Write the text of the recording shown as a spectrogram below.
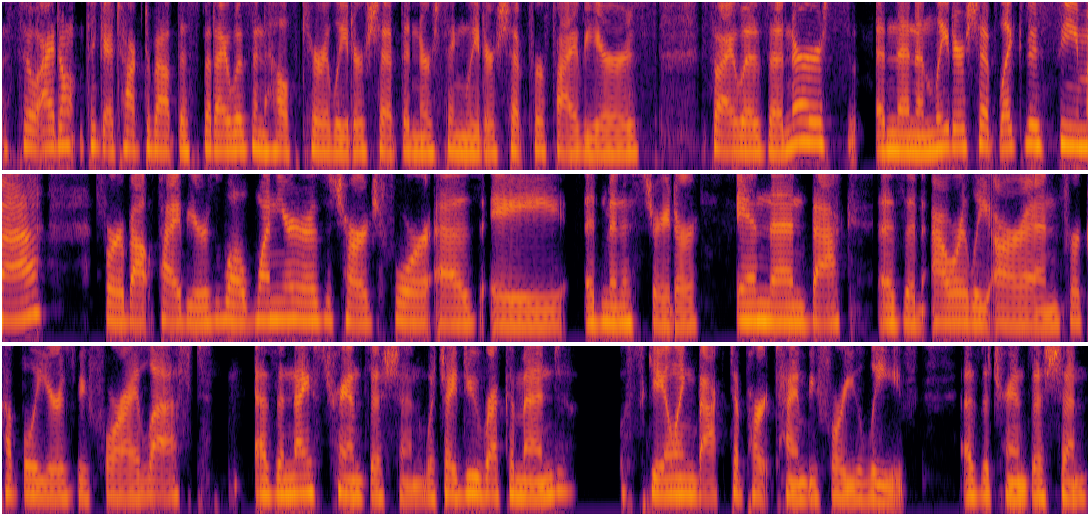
So, I don't think I talked about this, but I was in healthcare leadership and nursing leadership for five years. So, I was a nurse and then in leadership, like Nasima, for about five years. Well, one year as a charge, four as a administrator, and then back as an hourly RN for a couple of years before I left as a nice transition, which I do recommend scaling back to part time before you leave as a transition.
